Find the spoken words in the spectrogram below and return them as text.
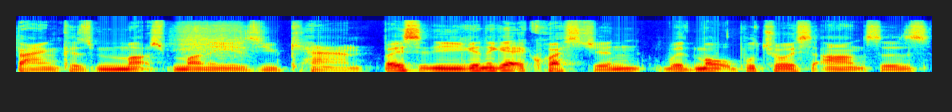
bank as much money as you can. Basically, you're gonna get a question with multiple choice answers.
